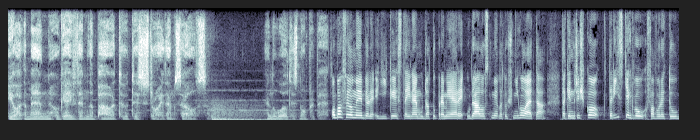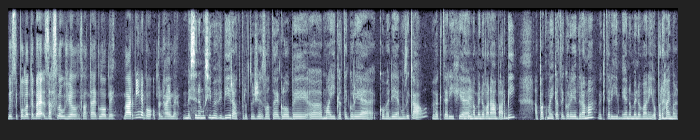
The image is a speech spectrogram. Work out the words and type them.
You are the man who gave them the power to destroy themselves. Oba filmy byly i díky stejnému datu premiéry událostmi letošního léta. Tak Jindřiško, který z těch dvou favoritů by si podle tebe zasloužil Zlaté globy? Barbie nebo Oppenheimer? My si nemusíme vybírat, protože Zlaté globy eh, mají kategorie komedie muzikál, ve kterých je mm-hmm. nominovaná Barbie, a pak mají kategorie drama, ve kterým je nominovaný Oppenheimer.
